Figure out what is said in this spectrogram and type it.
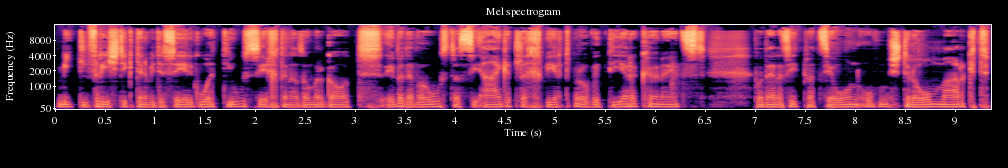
mittelfristig dann wieder sehr gute Aussichten. Also man geht eben davon aus, dass sie eigentlich wird profitieren können jetzt von dieser Situation auf dem Strommarkt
